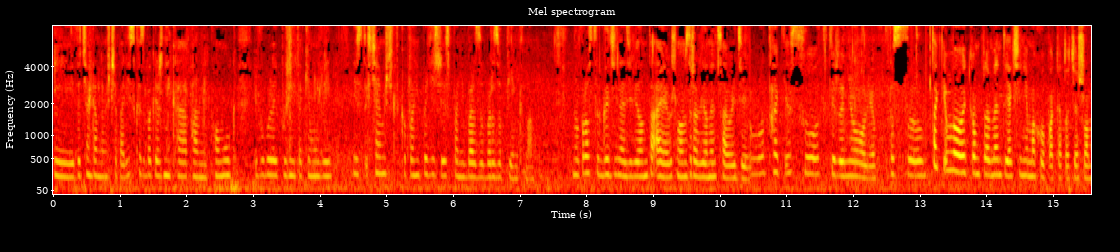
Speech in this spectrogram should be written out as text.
i wyciągam tam jeszcze walizkę z bagażnika, pan mi pomógł i w ogóle później takie mówi, jest, chciałam jeszcze tylko pani powiedzieć, że jest pani bardzo, bardzo piękna. No po prostu godzina dziewiąta, a ja już mam zrobiony cały dzień. Było takie słodkie, że nie mogę. Po prostu takie małe komplementy, jak się nie ma chłopaka, to cieszą.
